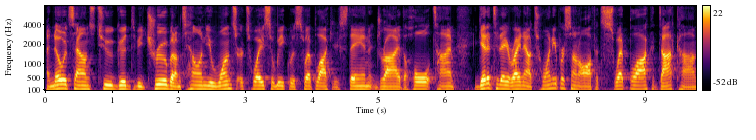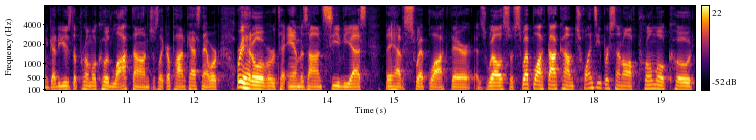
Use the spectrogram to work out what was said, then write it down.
I know it sounds too good to be true, but I'm telling you, once or twice a week with Sweatblock, you're staying dry the whole time. You get it today right now, 20% off at sweatblock.com. You got to use the promo code locked on, just like our podcast network, or you head over to Amazon, CVS. They have Sweatblock there as well. So sweatblock.com, 20% off, promo code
